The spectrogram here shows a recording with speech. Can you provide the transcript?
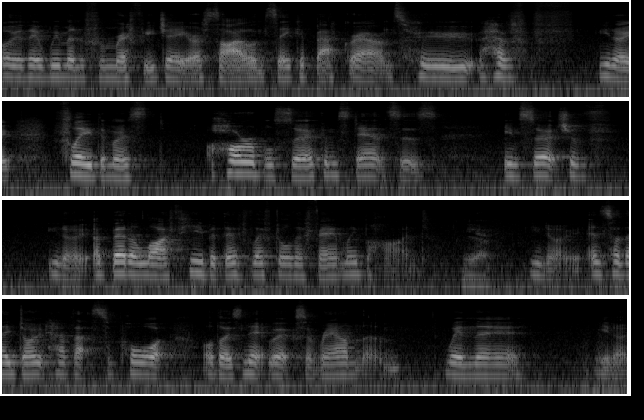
or they're women from refugee or asylum seeker backgrounds who have, you know, fled the most horrible circumstances in search of, you know, a better life here, but they've left all their family behind, Yeah. you know, and so they don't have that support or those networks around them when they're, you know,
